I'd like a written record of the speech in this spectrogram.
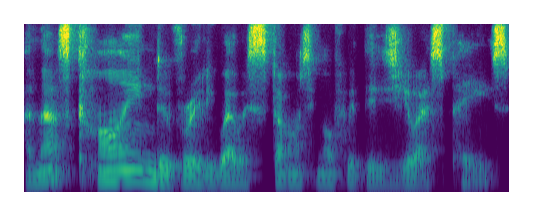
And that's kind of really where we're starting off with these USPs.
